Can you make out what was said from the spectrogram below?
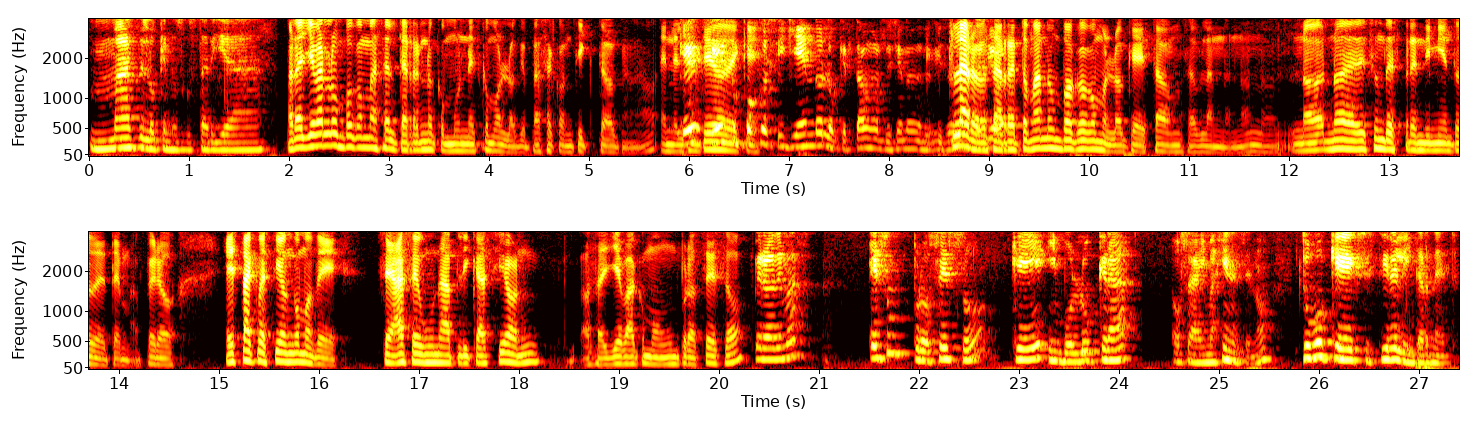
más de lo que nos gustaría. Para llevarlo un poco más al terreno común es como lo que pasa con TikTok, ¿no? En el Que, sentido que es de un que... poco siguiendo lo que estábamos diciendo en el episodio Claro, o sea, retomando un poco como lo que estábamos hablando, ¿no? No, no, no es un desprendimiento de tema, pero esta cuestión como de se hace una aplicación, o sea, lleva como un proceso. Pero además es un proceso que involucra, o sea, imagínense, ¿no? Tuvo que existir el Internet.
